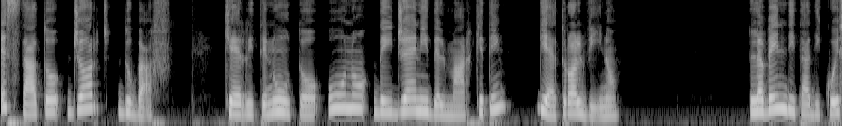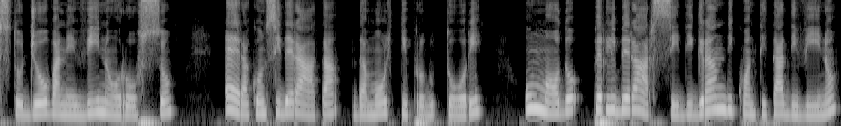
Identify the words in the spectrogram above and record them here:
è stato Georges Duboff, che è ritenuto uno dei geni del marketing dietro al vino. La vendita di questo giovane vino rosso era considerata da molti produttori un modo per liberarsi di grandi quantità di vino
